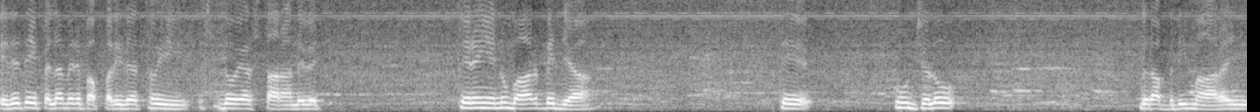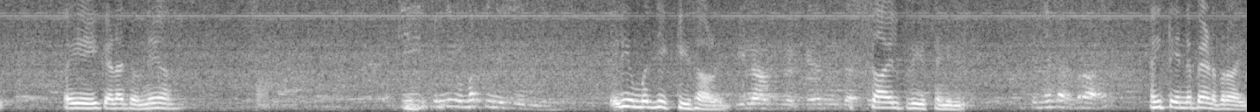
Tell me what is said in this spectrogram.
ਇਹਦੇ ਤੇ ਪਹਿਲਾਂ ਮੇਰੇ ਪਾਪਾ ਦੀ ਡੈਥ ਹੋਈ 2017 ਦੇ ਵਿੱਚ। ਫਿਰ ਅਸੀਂ ਇਹਨੂੰ ਬਾਹਰ ਭੇਜਿਆ। ਤੇ ਹੁਣ ਚਲੋ ਰੱਬ ਦੀ ਮਾਰ ਹੈ ਜੀ। ਅਸੀਂ ਇਹੀ ਕਹਿਣਾ ਚਾਹੁੰਦੇ ਆ ਕੀ ਕਿੰਨੀ ਉਮਰ ਕਿੰਨੀ ਸੀ ਇਹਦੀ? ਇਹਦੀ ਉਮਰ ਜੀ 21 ਸਾਲ ਹੈ। ਕੀ ਨਾਮ ਸੀ ਲੜਕੇ ਦਾ? ਸਾਹਿਲਪ੍ਰੀਤ ਸਿੰਘ ਜੀ। ਕਿੰਨੇ ਭੈਣ ਭਰਾ ਨੇ? ਅਸੀਂ ਤਿੰਨ ਭੈਣ ਭਰਾ ਜੀ।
